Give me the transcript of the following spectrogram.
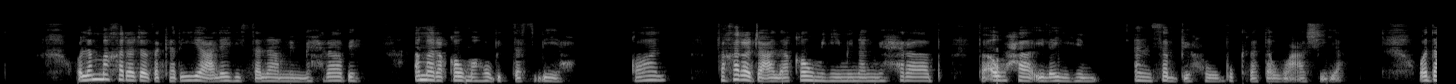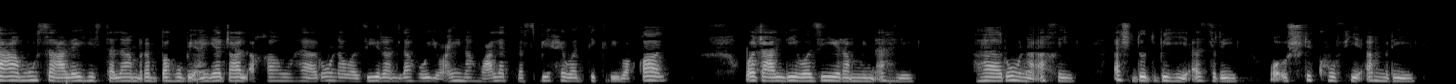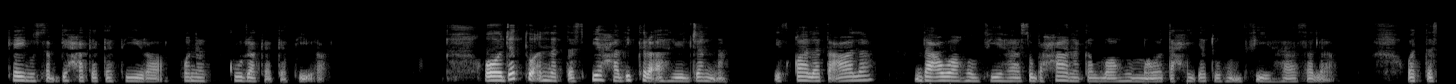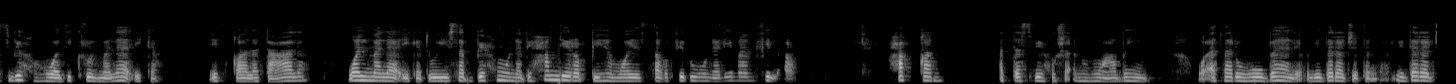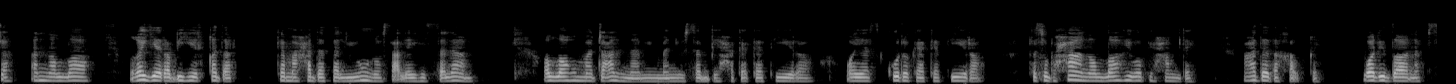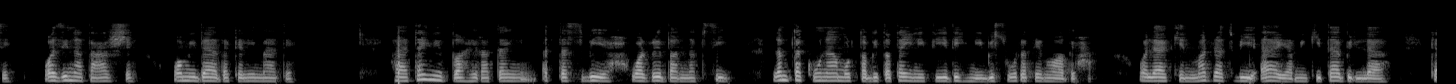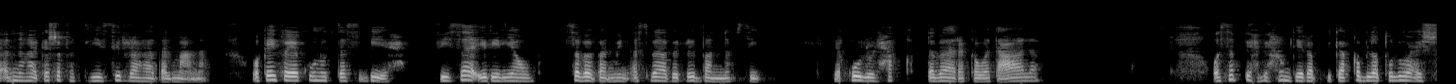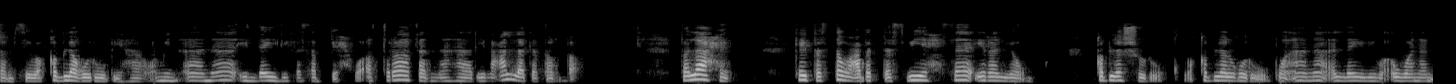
ولما خرج زكريا عليه السلام من محرابه أمر قومه بالتسبيح. قال فخرج على قومه من المحراب فأوحى إليهم أن سبحوا بكرة وعشية. ودعا موسى عليه السلام ربه بأن يجعل أخاه هارون وزيرا له يعينه على التسبيح والذكر وقال واجعل لي وزيرا من أهلي. هارون أخي أشدد به أزري وأشركه في أمري كي نسبحك كثيرا ونذكرك كثيرا. ووجدت أن التسبيح ذكر أهل الجنة إذ قال تعالى دعواهم فيها سبحانك اللهم وتحيتهم فيها سلام والتسبيح هو ذكر الملائكة إذ قال تعالى والملائكة يسبحون بحمد ربهم ويستغفرون لمن في الأرض حقا التسبيح شأنه عظيم وأثره بالغ لدرجة, لدرجة أن الله غير به القدر كما حدث ليونس عليه السلام. اللهم اجعلنا ممن يسبحك كثيرا ويذكرك كثيرا. فسبحان الله وبحمده عدد خلقه ورضا نفسه وزنة عرشه ومداد كلماته. هاتين الظاهرتين التسبيح والرضا النفسي لم تكونا مرتبطتين في ذهني بصورة واضحة ولكن مرت بي آية من كتاب الله كأنها كشفت لي سر هذا المعنى. وكيف يكون التسبيح في سائر اليوم سببا من أسباب الرضا النفسي. يقول الحق تبارك وتعالى وسبح بحمد ربك قبل طلوع الشمس وقبل غروبها ومن آناء الليل فسبح وأطراف النهار لعلك ترضى. فلاحظ كيف استوعب التسبيح سائر اليوم؟ قبل الشروق وقبل الغروب وآناء الليل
